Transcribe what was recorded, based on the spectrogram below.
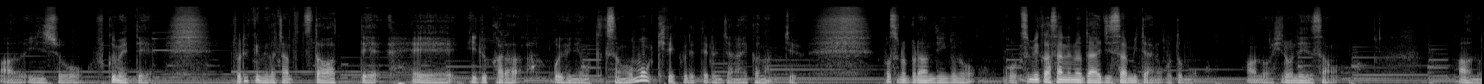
あの印象を含めて取り組みがちゃんと伝わって、えー、いるからこういうふうにお客様も来てくれてるんじゃないかなっていう。そのブランディングのこう積み重ねの大事さみたいなこともあのヒロネさんあの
